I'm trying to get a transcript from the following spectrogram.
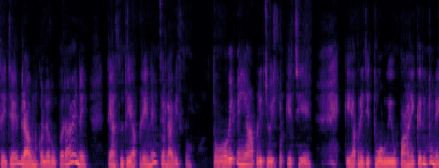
થઈ જાય, બ્રાઉન કલર ઉપર આવે ને, ત્યાં સુધી આપણે એને ચલાવીશું. તો હવે અહીંયા આપણે જોઈ શકીએ છીએ કે આપણે જે થોડું એવું પાણી કર્યું હતું ને,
